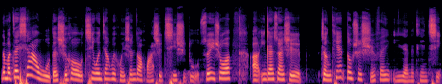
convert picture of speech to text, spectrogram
那么，在下午的时候，气温将会回升到华氏七十度。所以说啊，应该算是。整天都是十分宜人的天气，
